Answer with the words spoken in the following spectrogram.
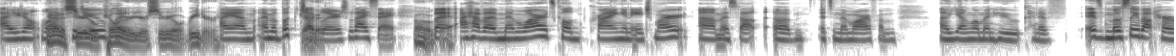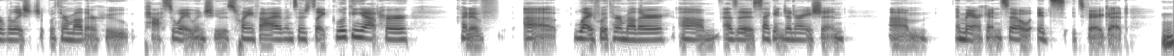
I don't You're love not a to serial do, killer. You're a serial reader. I am. I'm a book Got juggler, is what I say. oh, okay. But I have a memoir. It's called Crying in H Mart. Um, it's about um, it's a memoir from a young woman who kind of it's mostly about her relationship with her mother who passed away when she was 25, and so it's like looking at her kind of uh, life with her mother um, as a second generation um, American. So it's it's very good. Hmm.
